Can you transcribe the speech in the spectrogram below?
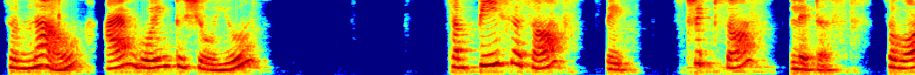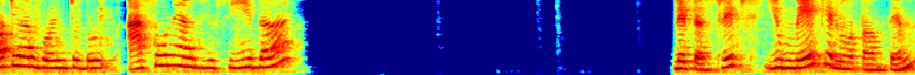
So now i am going to show you some pieces of strips of letters. So what you are going to do as soon as you see the letter strips, you make a note of them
